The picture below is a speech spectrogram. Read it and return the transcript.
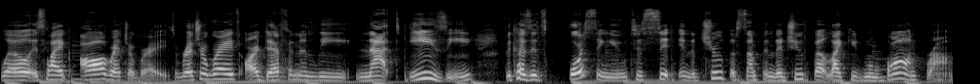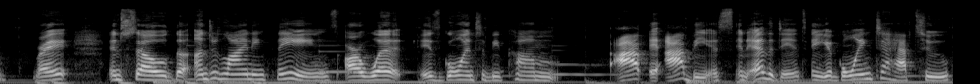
Well, it's like all retrogrades. Retrogrades are definitely not easy because it's forcing you to sit in the truth of something that you felt like you'd move on from, right? And so the underlining things are what is going to become obvious and evident, and you're going to have to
